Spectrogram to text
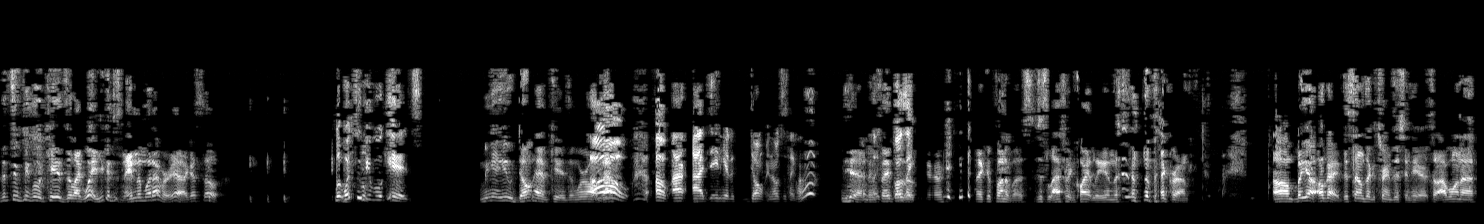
the two people with kids are like, wait, you can just name them whatever. Yeah, I guess so. But what two people with kids? Me and you don't have kids, and we're all back- Oh, oh, I I didn't hear the don't, and I was just like, huh? Yeah, and then Like, Faith I was was over there making fun of us, just laughing quietly in the, in the background. Um, but yeah, okay, this sounds like a transition here. So I want to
